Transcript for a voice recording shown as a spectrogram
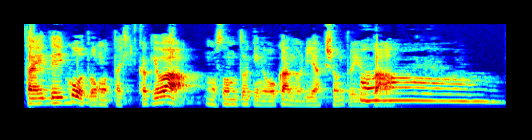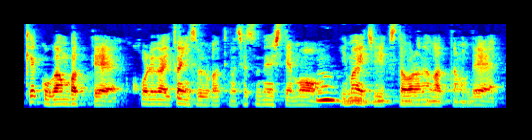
伝えていこうと思ったきっかけは、もうその時のおかんのリアクションというか、あ結構頑張って、これがいかにするかっていうのを説明してもうん、いまいち伝わらなかったので、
